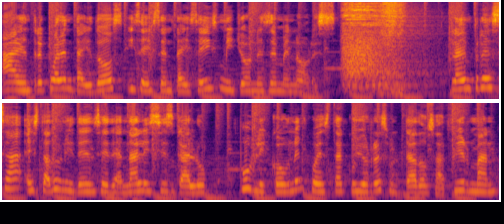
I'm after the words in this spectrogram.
a entre 42 y 66 millones de menores. La empresa estadounidense de análisis Gallup publicó una encuesta cuyos resultados afirman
